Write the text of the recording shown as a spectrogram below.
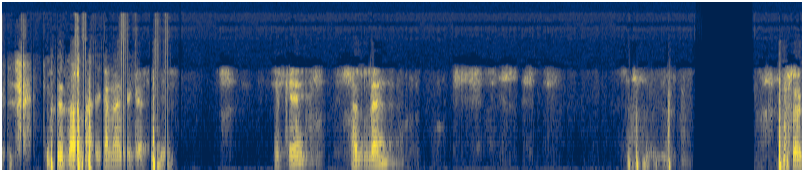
Kita, kita tak naikkan lagi kat sini. Okay, Adlan. So,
